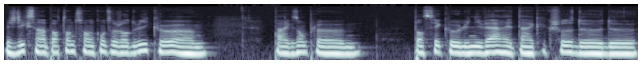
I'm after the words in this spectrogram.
mais je dis que c'est important de se rendre compte aujourd'hui que par exemple, euh, penser que l'univers est un, quelque chose de,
